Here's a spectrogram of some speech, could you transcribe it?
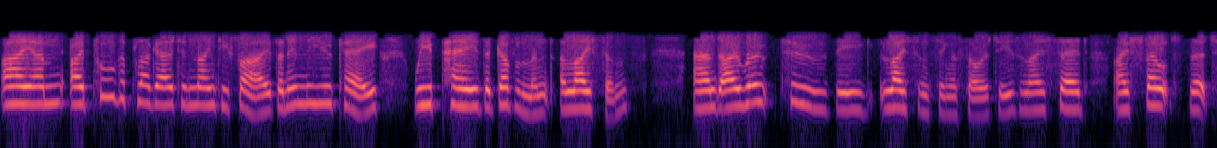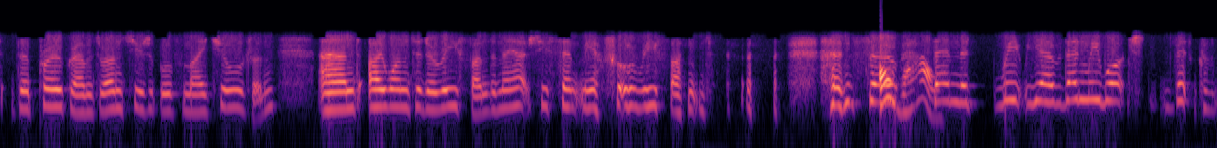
I um I pulled the plug out in '95, and in the UK we pay the government a license, And I wrote to the licensing authorities and I said I felt that the programs were unsuitable for my children and I wanted a refund and they actually sent me a full refund. and so oh, wow. then the, we yeah then we watched because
